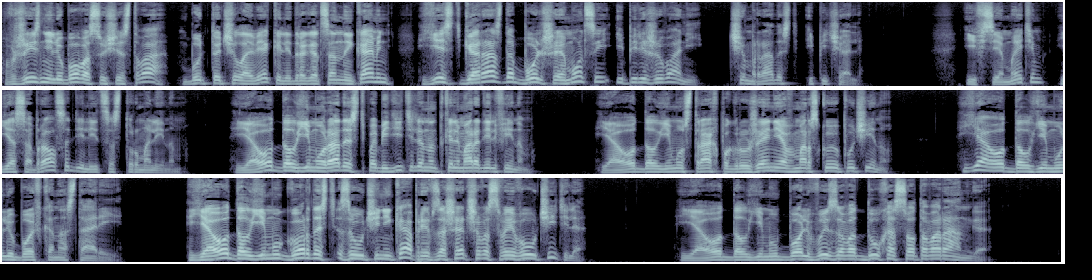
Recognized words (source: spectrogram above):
В жизни любого существа, будь то человек или драгоценный камень, есть гораздо больше эмоций и переживаний, чем радость и печаль. И всем этим я собрался делиться с Турмалином. Я отдал ему радость победителя над кальмара-дельфином. Я отдал ему страх погружения в морскую пучину. Я отдал ему любовь к Анастарии. Я отдал ему гордость за ученика, превзошедшего своего учителя — я отдал ему боль вызова духа сотого ранга.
